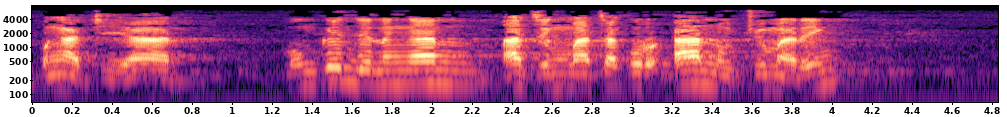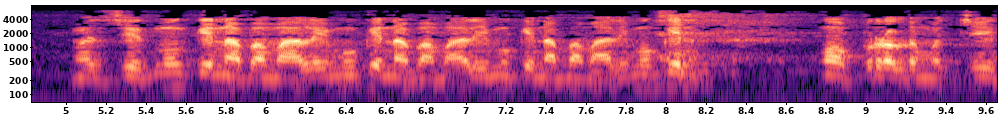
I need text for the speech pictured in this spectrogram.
pengajian. Mungkin jenengan ajeng maca Quran nuju maring masjid mungkin apa mali, mungkin apa mali, mungkin apa mali, mungkin ngobrol teng masjid,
